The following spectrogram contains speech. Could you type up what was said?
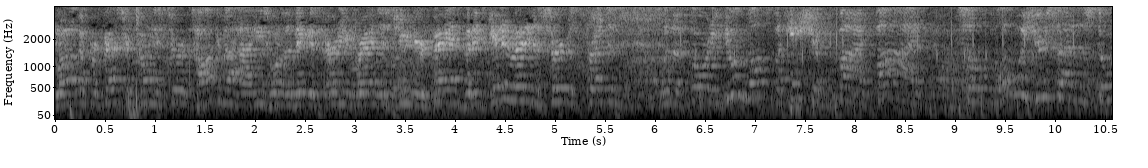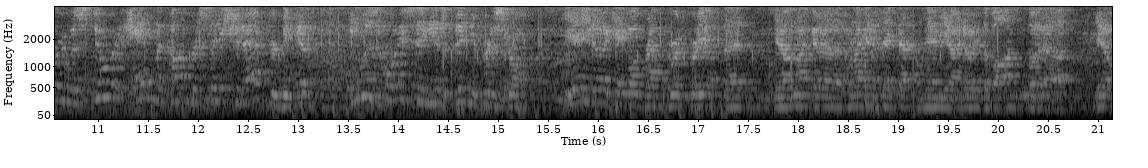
Well, the professor Tony Stewart talking about how he's one of the biggest Ernie Francis Jr. fans, but he's getting ready to serve his presence with authority, doing multiplication by five. So, what was your side of the story with Stewart and the conversation after? Because he was voicing his opinion pretty strong. Yeah, you know, he came over afterwards pretty upset. You know, I'm not gonna, I'm not gonna take that from him. You know, I know he's the boss, but uh, you know,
